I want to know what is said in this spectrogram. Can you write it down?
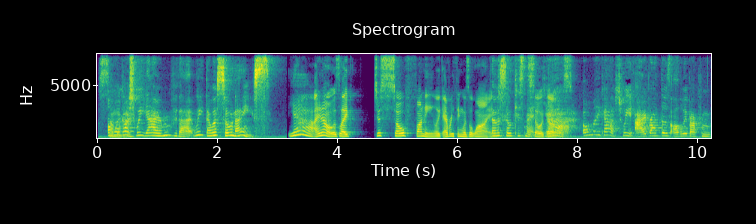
Somewhere. Oh my gosh, wait, yeah, I remember that. Wait, that was so nice. Yeah, I know. It was like just so funny. Like everything was aligned. That was so kismet. So it yeah. goes. Oh my gosh! Wait, I brought those all the way back from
